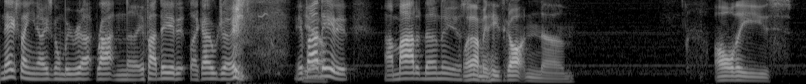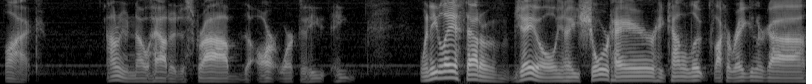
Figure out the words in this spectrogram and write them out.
Next thing you know, he's gonna be writing. Uh, if I did it, like OJ. if I did it, I might have done this. Well, I mean, he's gotten um, all these like I don't even know how to describe the artwork that he he when he left out of jail. You know, he's short hair. He kind of looked like a regular guy.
